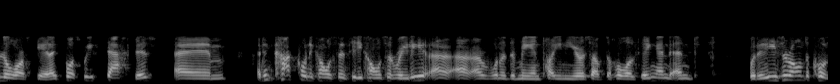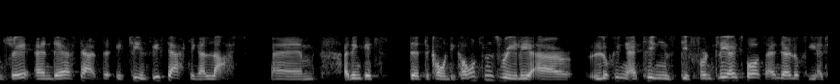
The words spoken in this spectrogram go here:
lower scale. I suppose we've started. Um, I think Cork County Council and City Council really are, are, are one of the main pioneers of the whole thing, and and but it is around the country, and they're start. It seems to be starting a lot. Um, I think it's that the county councils really are looking at things differently, I suppose, and they're looking at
